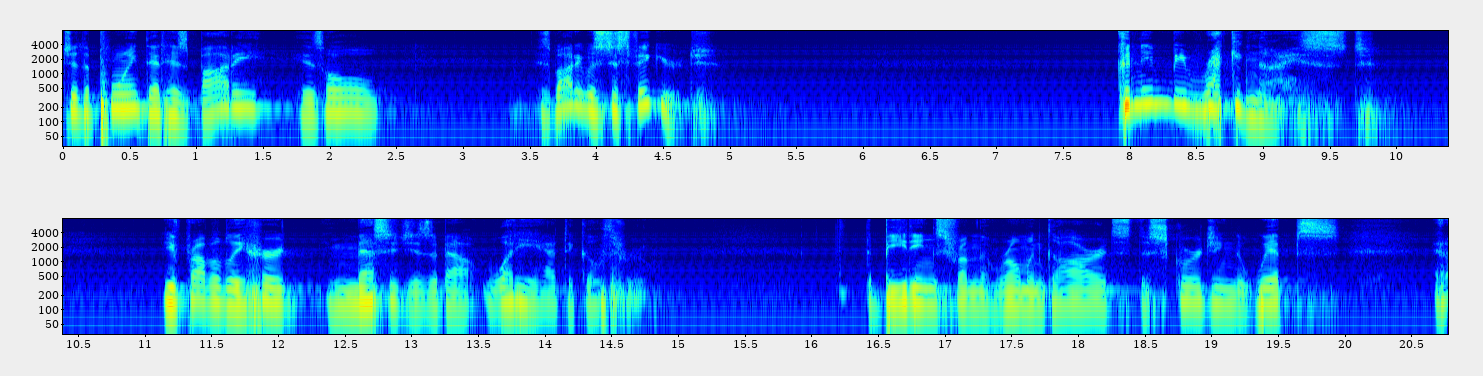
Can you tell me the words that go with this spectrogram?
to the point that his body, his whole, his body was disfigured. Couldn't even be recognized. You've probably heard messages about what he had to go through the beatings from the Roman guards, the scourging, the whips, and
